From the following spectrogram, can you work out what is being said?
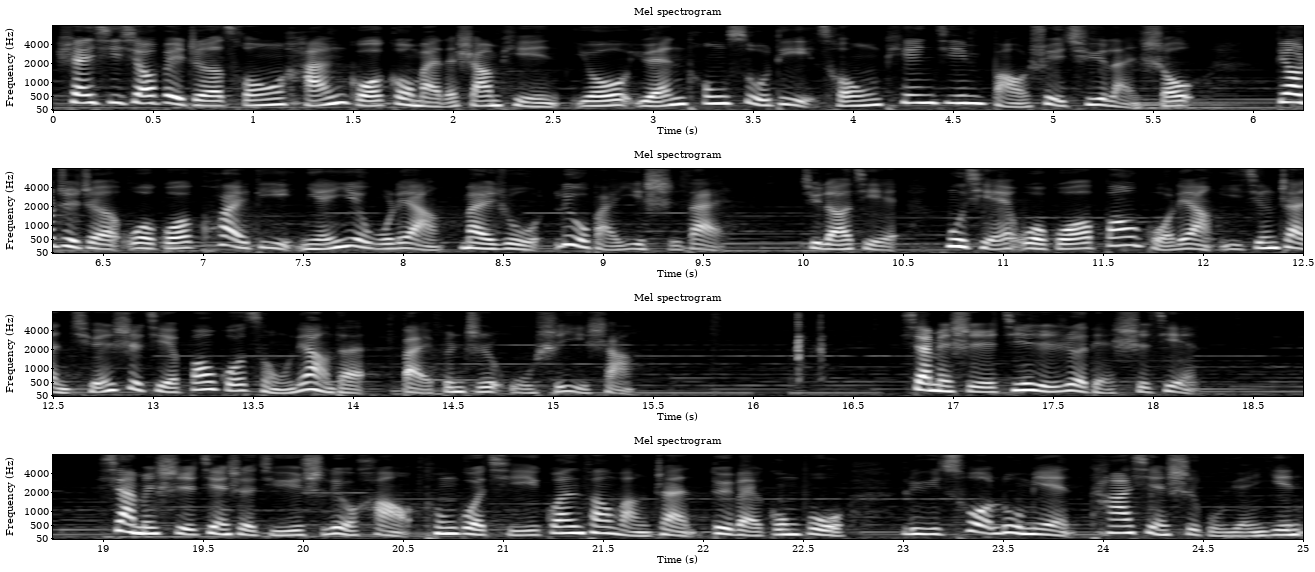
山西消费者从韩国购买的商品由圆通速递从天津保税区揽收，标志着我国快递年业务量迈入六百亿时代。据了解，目前我国包裹量已经占全世界包裹总量的百分之五十以上。下面是今日热点事件。厦门市建设局十六号通过其官方网站对外公布屡错路面塌陷事故原因。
